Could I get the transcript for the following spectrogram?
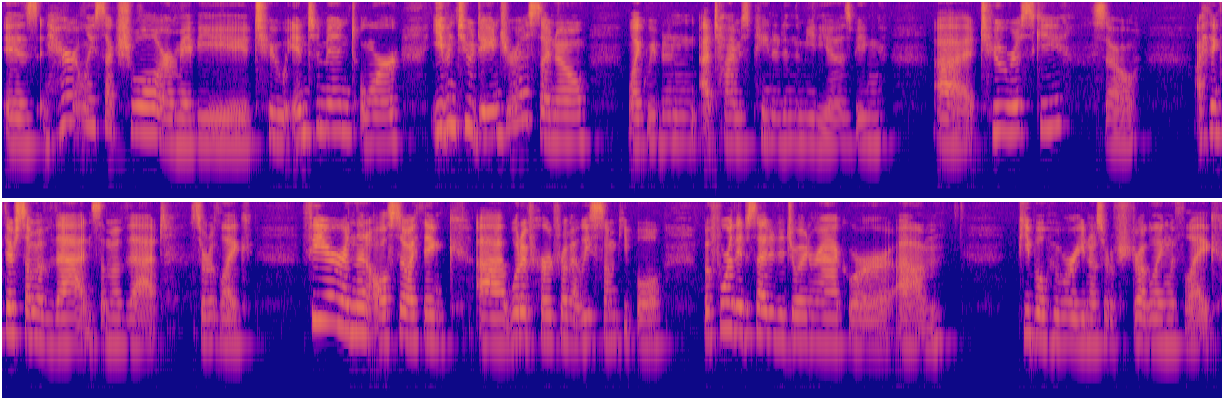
is inherently sexual or maybe too intimate or even too dangerous. I know like we've been at times painted in the media as being uh, too risky. So I think there's some of that and some of that sort of like fear. And then also, I think uh, what I've heard from at least some people before they decided to join RACK or um, people who were, you know, sort of struggling with like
